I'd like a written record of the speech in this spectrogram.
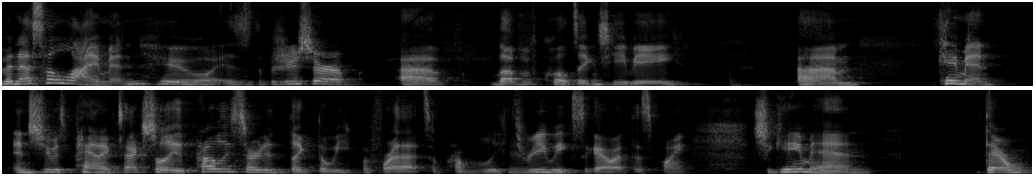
Vanessa Lyman, who is the producer of, of Love of Quilting TV, um, came in and she was panicked. Actually, it probably started like the week before that, so probably Mhm. three weeks ago at this point. She came in. There,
